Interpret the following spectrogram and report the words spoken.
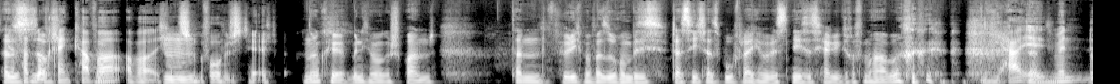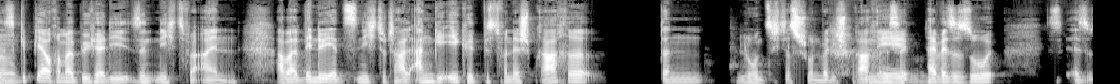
Also es hat noch kein Cover, ja. aber ich habe es mhm. schon vorbestellt. Okay, bin ich immer gespannt. Dann würde ich mal versuchen, bis ich, dass ich das Buch vielleicht bis nächstes Jahr gegriffen habe. ja, ich mein, ja. es gibt ja auch immer Bücher, die sind nichts für einen. Aber wenn du jetzt nicht total angeekelt bist von der Sprache, dann lohnt sich das schon, weil die Sprache nee. ist halt teilweise so, also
